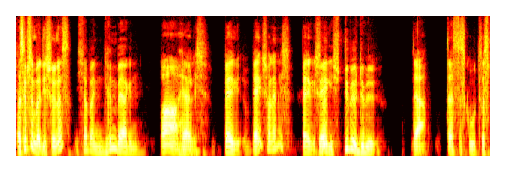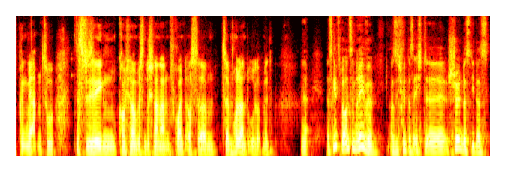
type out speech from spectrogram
Was gibt's denn bei dir Schönes? Ich habe einen Grimbergen, Ah, herrlich. Belg Belgisch, holländisch? Belgisch, ne? Belgisch, Dübbel, Dübbel. Ja, das ist gut. Das bringt mir ab und zu. Deswegen komme ich mal ein bisschen durcheinander. Ein Freund aus ähm, seinem Holland-Urlaub mit. Das gibt's bei uns im Rewe. Also ich finde das echt äh, schön, dass die das,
